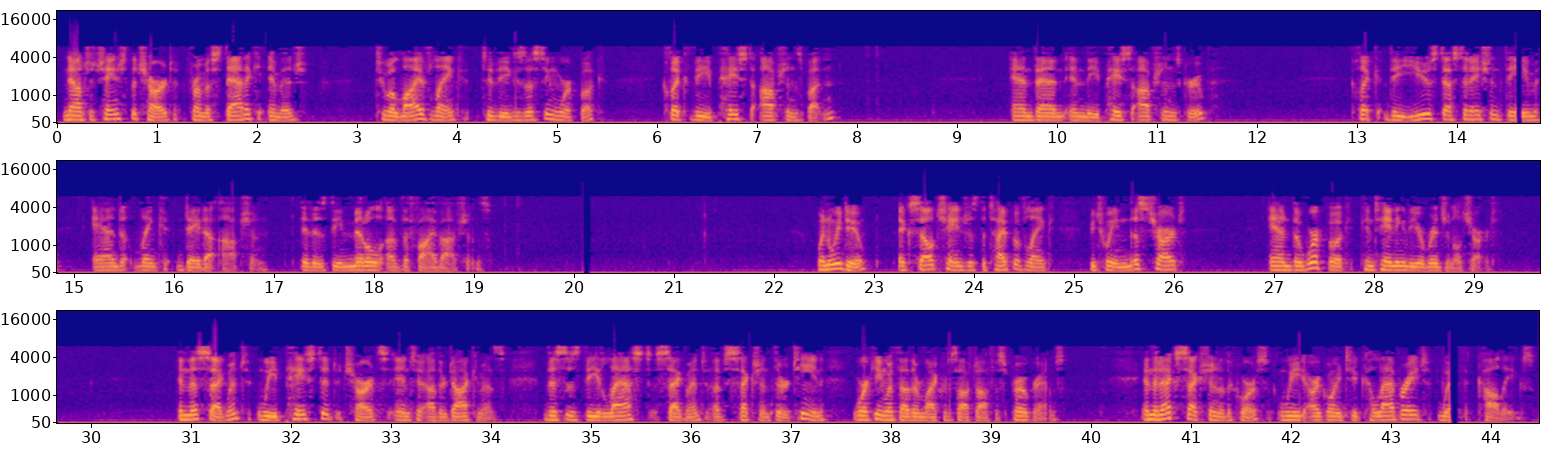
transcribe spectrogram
Now to change the chart from a static image to a live link to the existing workbook, click the Paste Options button, and then in the Paste Options group, click the Use Destination Theme and Link Data option. It is the middle of the five options. When we do, Excel changes the type of link between this chart and the workbook containing the original chart. In this segment, we pasted charts into other documents. This is the last segment of Section 13, working with other Microsoft Office programs. In the next section of the course, we are going to collaborate with colleagues.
